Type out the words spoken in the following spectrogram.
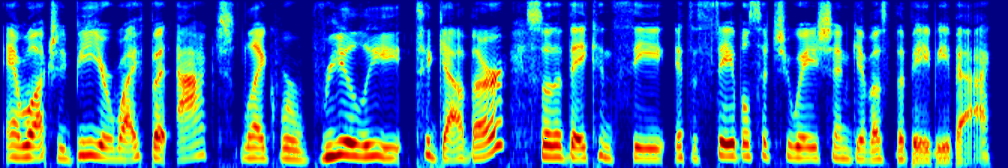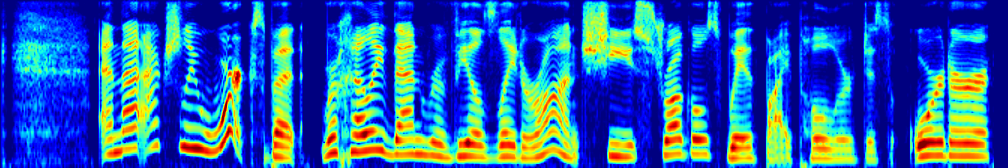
and will actually be your wife, but act like we're really together so that they can see it's a stable situation, give us the baby back. And that actually works. But Racheli then reveals later on she struggles with bipolar disorder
